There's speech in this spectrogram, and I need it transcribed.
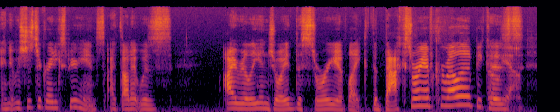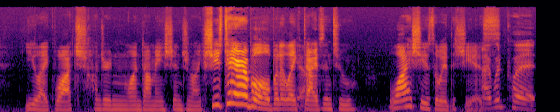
and it was just a great experience. I thought it was. I really enjoyed the story of like the backstory of Cruella because yeah. you like watch 101 Dalmatians and you're like she's terrible, but it like Yeah. dives into why she is the way that she is. I would put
